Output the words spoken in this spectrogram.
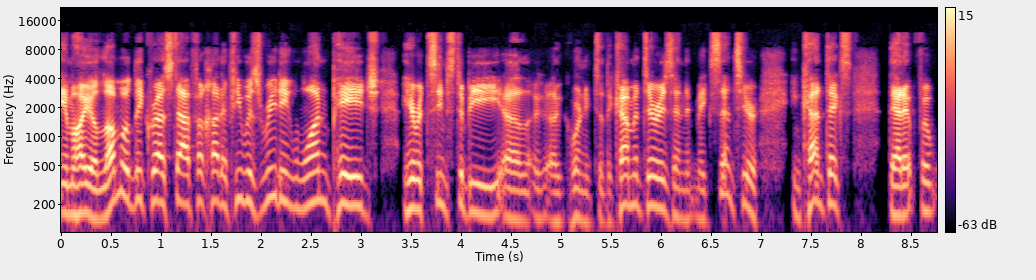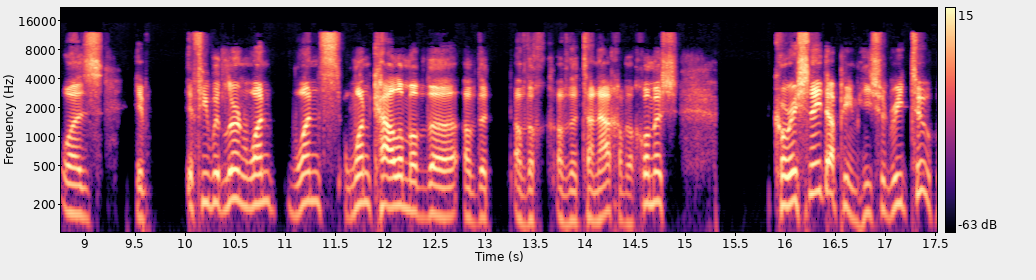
If he was reading one page, here it seems to be, uh, according to the commentaries, and it makes sense here in context, that if it was, if he would learn one one one column of the of the of the of the Tanakh of the Chumash, Koresh Dapim, he should read two.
